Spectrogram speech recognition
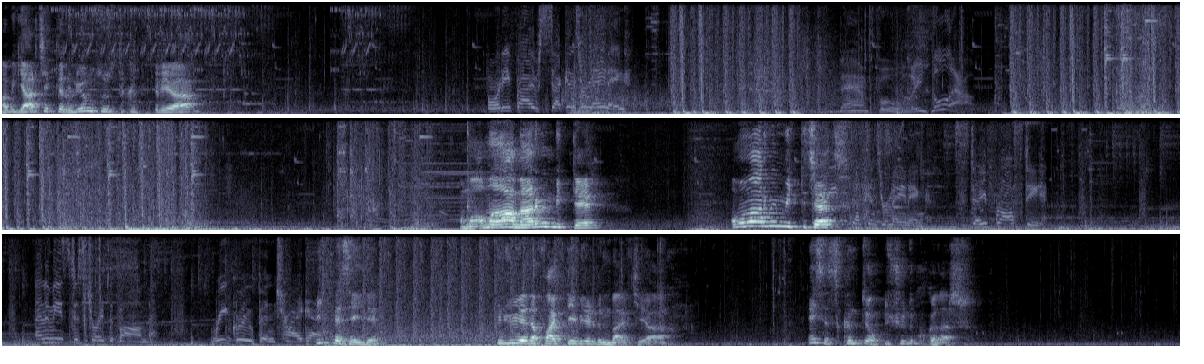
Abi gerçekten ölüyor musunuz tıkır tıkır ya? 45 seconds remaining. Damn fool. Lethal out. Ama ama mermim bitti. Ama mermim bitti chat. Bitmeseydi. Üçüncüye de fightlayabilirdim belki ya. Neyse sıkıntı yok. Düşürdük o kadar.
